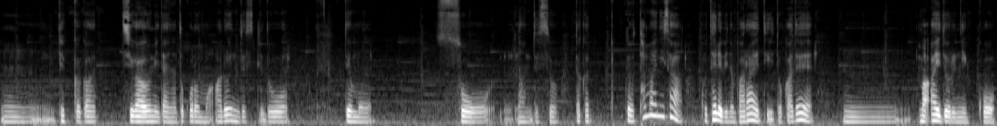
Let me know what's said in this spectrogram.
うん結果が違うみたいなところもあるんですけどでもそうなんですよだからでもたまにさこうテレビのバラエティーとかでうん、まあ、アイドルにこ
